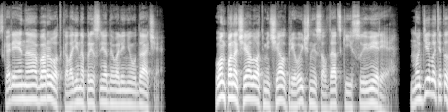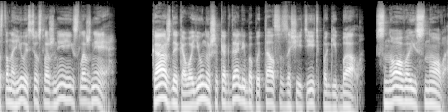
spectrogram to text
Скорее наоборот, Каладина преследовали неудачи. Он поначалу отмечал привычные солдатские суеверия, но делать это становилось все сложнее и сложнее. Каждый, кого юноша когда-либо пытался защитить, погибал снова и снова.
